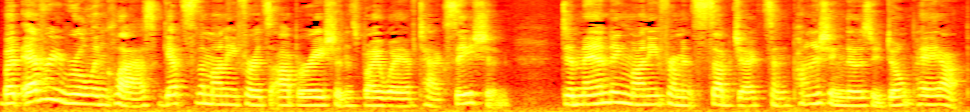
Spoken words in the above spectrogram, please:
But every ruling class gets the money for its operations by way of taxation, demanding money from its subjects and punishing those who don't pay up.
